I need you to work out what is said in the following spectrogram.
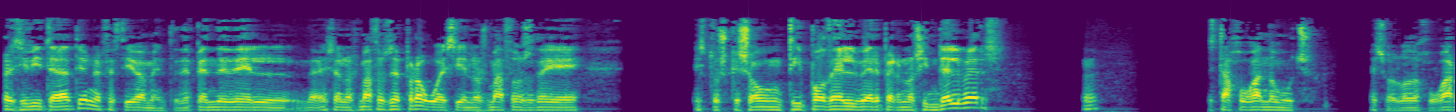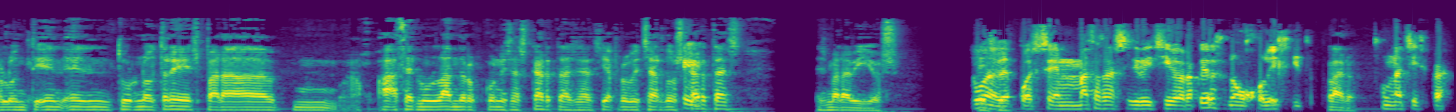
Precipitation, efectivamente. Depende del. en los mazos de Prowess y en los mazos de. Estos que son tipo Delver, pero no sin Delvers. ¿eh? Se está jugando mucho. Eso, lo de jugarlo en, en- en turno 3 para mm, hacer un land drop con esas cartas y así aprovechar dos Sí. cartas, es maravilloso. Bueno, después en mazos así de bichillo rápido son un holy hit, Claro. una chispa.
